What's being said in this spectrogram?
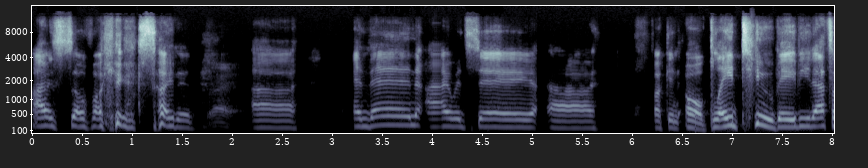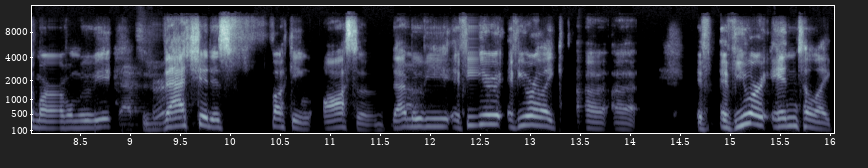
I was so fucking excited. right. Uh, and then I would say, uh, fucking oh, Blade Two, baby. That's a Marvel movie. That's That shit is fucking awesome. That Yeah. movie, if you're if you are like uh, uh if if you are into like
